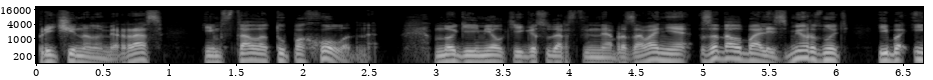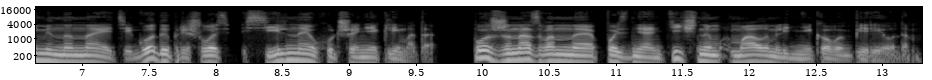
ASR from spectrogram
Причина номер раз — им стало тупо холодно. Многие мелкие государственные образования задолбались мерзнуть, ибо именно на эти годы пришлось сильное ухудшение климата, позже названное позднеантичным малым ледниковым периодом.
